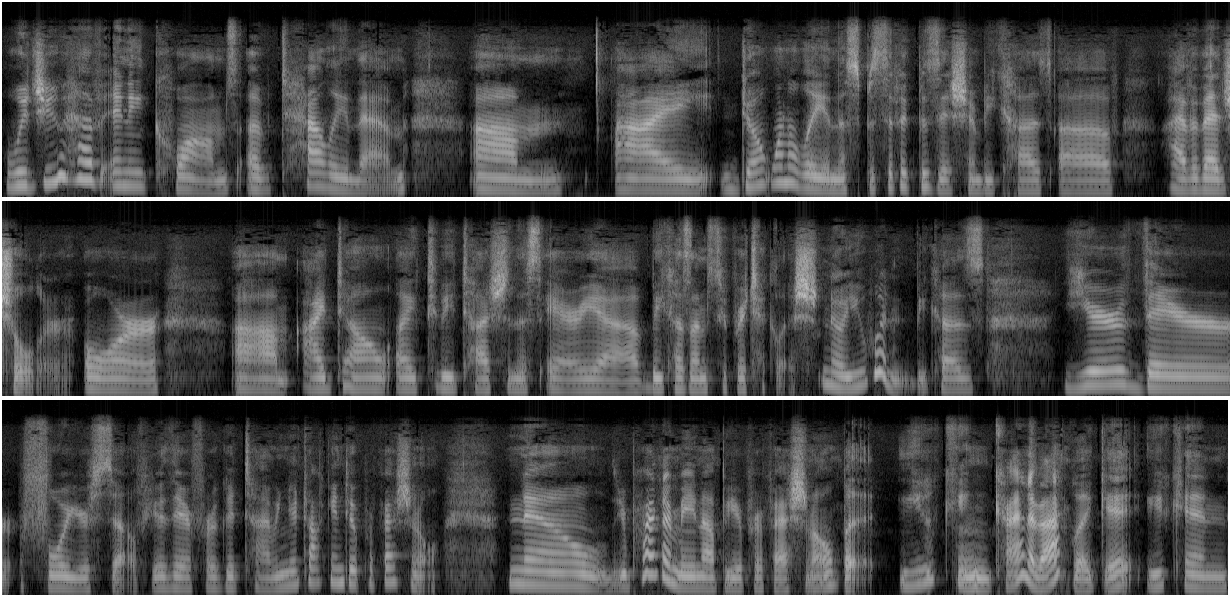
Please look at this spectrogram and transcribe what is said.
would you have any qualms of telling them, um, I don't want to lay in this specific position because of I have a bad shoulder or um, I don't like to be touched in this area because I'm super ticklish. No, you wouldn't because you're there for yourself. You're there for a good time and you're talking to a professional. Now, your partner may not be a professional, but you can kind of act like it. You can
